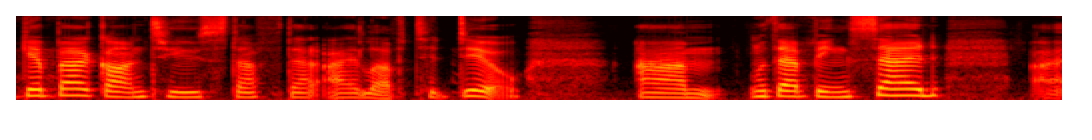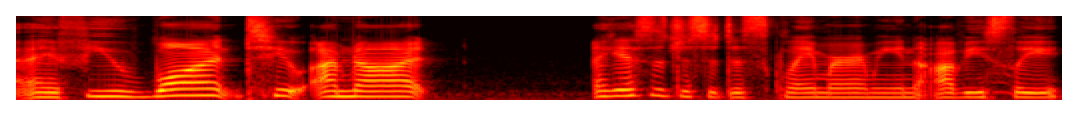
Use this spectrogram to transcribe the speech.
get back onto stuff that I love to do. Um, with that being said, if you want to, I'm not, I guess it's just a disclaimer. I mean, obviously,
